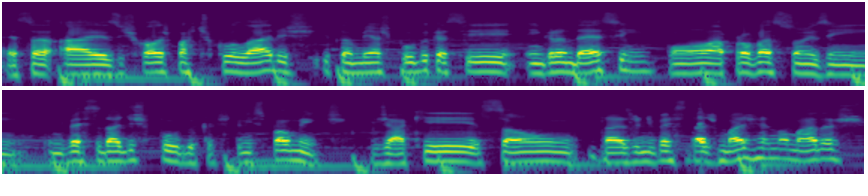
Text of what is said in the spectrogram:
essa, as escolas particulares e também as públicas se engrandecem com aprovações em universidades públicas, principalmente, já que são das universidades mais renomadas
